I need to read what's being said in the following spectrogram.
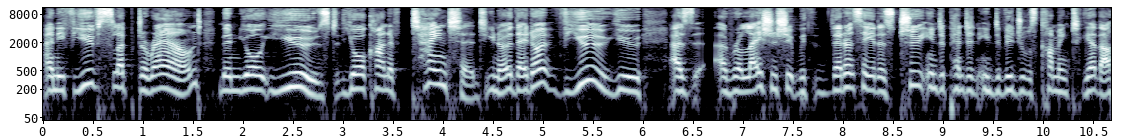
And if you've slept around, then you're used, you're kind of tainted. You know, they don't view you as a relationship with, they don't see it as two independent individuals coming together.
